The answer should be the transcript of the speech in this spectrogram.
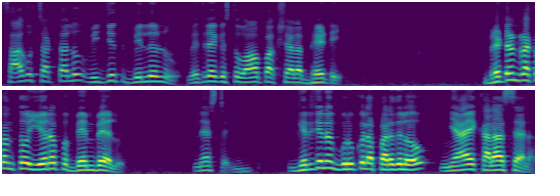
సాగు చట్టాలు విద్యుత్ బిల్లును వ్యతిరేకిస్తూ వామపక్షాల భేటీ. బ్రిటన్ రకంతో యూరప్ బెంబేలు. నెక్స్ట్ గిరిజన గురుకుల పరిధిలో న్యాయ కళాశాల.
